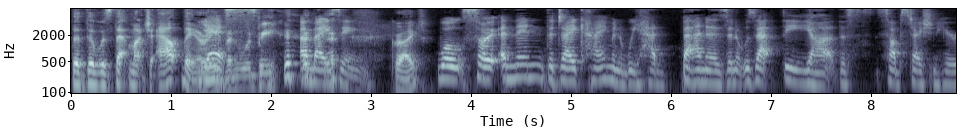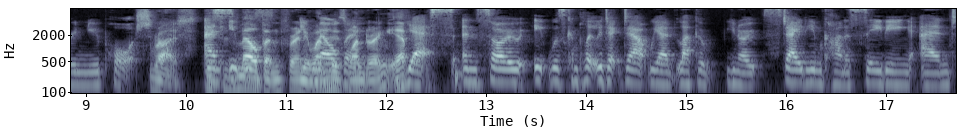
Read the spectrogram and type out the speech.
that there was that much out there Yes. even would be Amazing. Great. Well, so and then the day came and we had banners and it was at the uh, the substation here in Newport. Right. And This is Melbourne for anyone who's wondering. Yep. Yes, and so it was completely decked out. We had like a you know stadium kind of seating, and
